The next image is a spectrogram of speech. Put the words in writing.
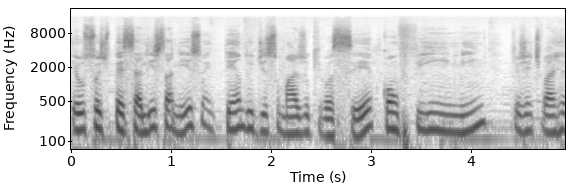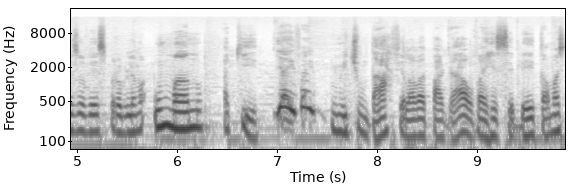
Eu sou especialista nisso, eu entendo disso mais do que você, confie em mim que a gente vai resolver esse problema humano aqui. E aí vai emitir um DARF, ela vai pagar ou vai receber e tal, mas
